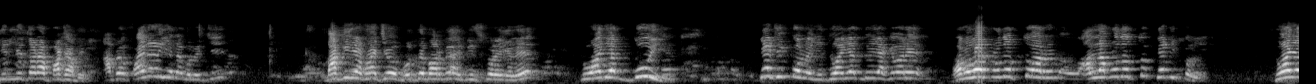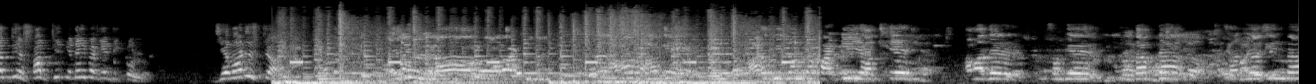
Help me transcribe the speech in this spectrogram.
দিল্লি তারা পাঠাবে। আমরা ফাইনালি যেটা বলেছি, বাকি যা ও বলতে পারবে, আমি মিস করে গেলে। দু হাজার দুই, কে ঠিক করল যে দু হাজার দুই একেবারে ভগবান প্রদত্ত আর আল্লাহ প্রদত্ত কে ঠিক করল? দু হাজার দুই সব ঠিক, এটাই বা কে ঠিক করল? যে মানুষটা ভারতীয় জনতা পার্টি আজকে আমাদের সঙ্গে প্রতাপ দা, সঞ্জয় সিং দা,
